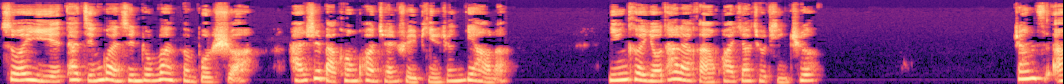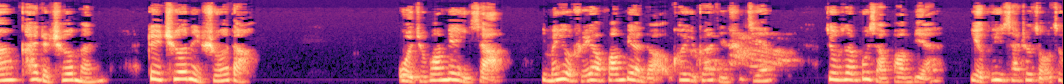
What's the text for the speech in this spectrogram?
所以他尽管心中万分不舍，还是把空矿泉水瓶扔掉了，宁可由他来喊话要求停车。张子安开着车门，对车内说道：“我去方便一下，你们有谁要方便的，可以抓紧时间。就算不想方便，也可以下车走走。”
